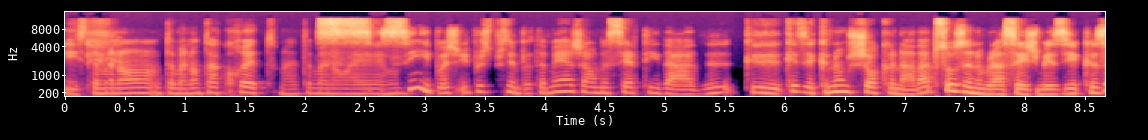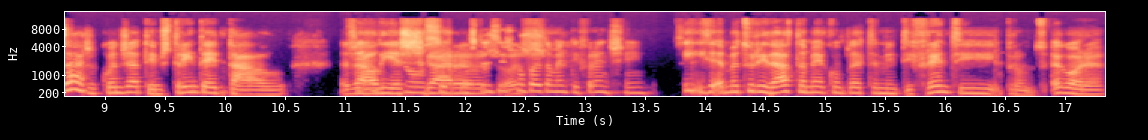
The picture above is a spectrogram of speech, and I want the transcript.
Isso também não, também não está correto, não é? Também não é. Sim, e depois, e depois, por exemplo, também há já uma certa idade que, quer dizer, que não me choca nada. Há pessoas a namorar seis meses e a casar, quando já temos 30 e tal, já ali a São chegar aos, circunstâncias aos- completamente diferentes, sim. E a maturidade também é completamente diferente e pronto. Agora,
